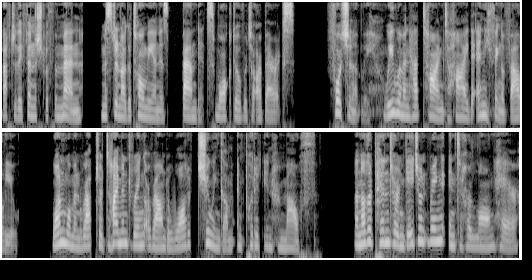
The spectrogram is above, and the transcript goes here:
After they finished with the men, Mr. Nagatomi and his bandits walked over to our barracks. Fortunately, we women had time to hide anything of value. One woman wrapped her diamond ring around a wad of chewing gum and put it in her mouth. Another pinned her engagement ring into her long hair.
